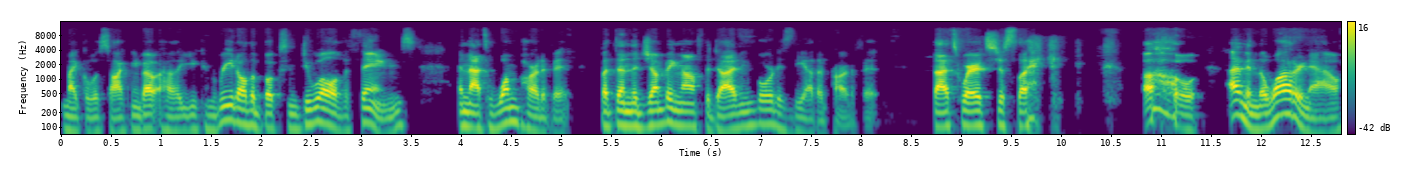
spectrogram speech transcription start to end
Michael was talking about how you can read all the books and do all the things and that's one part of it. But then the jumping off the diving board is the other part of it. That's where it's just like oh, I'm in the water now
